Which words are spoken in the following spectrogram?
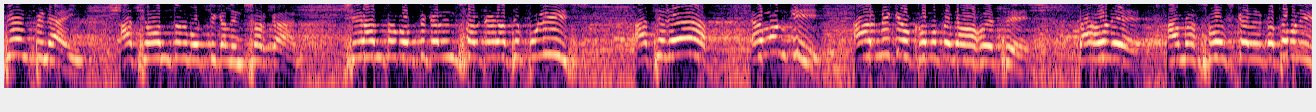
বিএনপি নাই, আছে অন্তর্বর্তীকালীন সরকার। সেই অন্তর্বর্তীকালীন সরকার আছে পুলিশ, আছে র্যাব, এমনকি আর্মিকেও ক্ষমতা দেওয়া হয়েছে। তাহলে আমরা সংস্কারের কথা বলি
